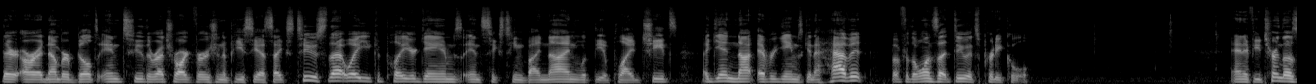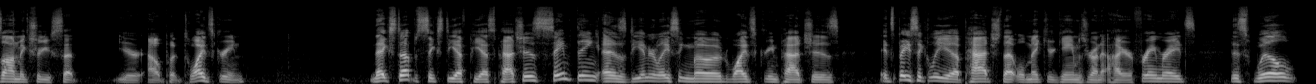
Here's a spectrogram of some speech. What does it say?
There are a number built into the RetroArch version of PCSX2, so that way you can play your games in 16x9 with the applied cheats. Again, not every game's going to have it, but for the ones that do, it's pretty cool. And if you turn those on, make sure you set your output to widescreen. Next up, 60 FPS patches. Same thing as deinterlacing mode, widescreen patches. It's basically a patch that will make your games run at higher frame rates. This will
